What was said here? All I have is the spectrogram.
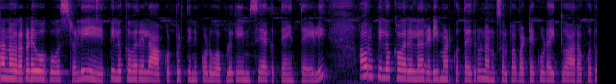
ನಾನು ಹೊರಗಡೆ ಹೋಗುವಷ್ಟರಲ್ಲಿ ಪಿಲೋ ಕವರೆಲ್ಲ ಹಾಕ್ಕೊಟ್ಬಿಡ್ತೀನಿ ಕೊಡು, ಒಬ್ಳಿಗೆ ಹಿಂಸೆ ಆಗುತ್ತೆ ಅಂತ ಹೇಳಿ ಅವರು ಪಿಲೋ ಕವರೆಲ್ಲ ರೆಡಿ ಮಾಡ್ಕೊತಾಯಿದ್ರು ನನಗೆ ಸ್ವಲ್ಪ ಬಟ್ಟೆ ಕೂಡ ಇತ್ತು ಆರೋಕೋದು.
